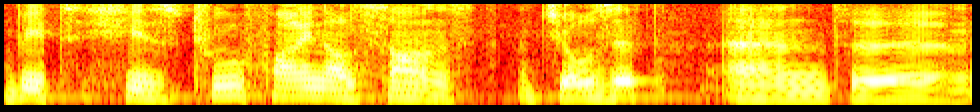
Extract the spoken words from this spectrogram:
with his two final sons, Joseph and uh,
